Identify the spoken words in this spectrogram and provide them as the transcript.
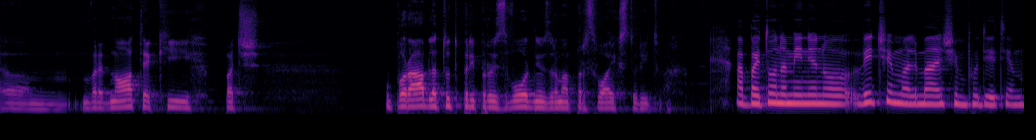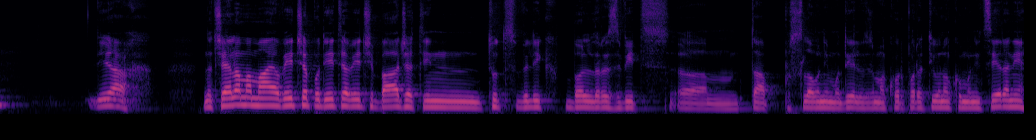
um, vrednote, ki jih pač uporablja tudi pri proizvodnji oziroma pri svojih storitvah. A pa je to namenjeno večjim ali manjšim podjetjem? Ja, načeloma imajo večja podjetja večji budžet in tudi veliko bolj razvit um, ta poslovni model oziroma korporativno komuniciranje.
